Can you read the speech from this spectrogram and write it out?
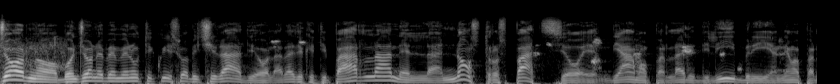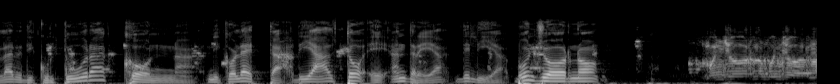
Buongiorno, buongiorno e benvenuti qui su ABC Radio, la radio che ti parla nel nostro spazio e andiamo a parlare di libri, andiamo a parlare di cultura con Nicoletta Rialto e Andrea Delia. Buongiorno. Buongiorno, buongiorno.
